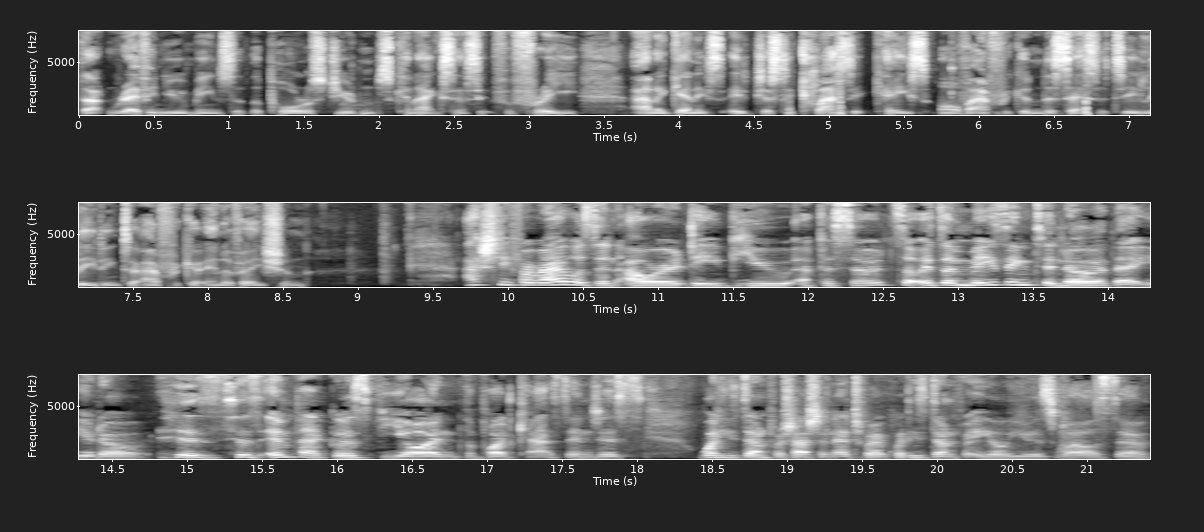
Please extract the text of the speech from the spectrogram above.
That revenue means that the poorer students can access it for free. And again, it's, it's just a classic case of African necessity leading to Africa innovation. Actually, Farai was in our debut episode, so it's amazing to know that you know his his impact goes beyond the podcast and just what he's done for Shasha Network, what he's done for ALU as well. So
